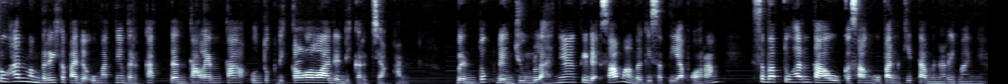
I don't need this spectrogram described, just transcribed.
Tuhan memberi kepada umatnya berkat dan talenta untuk dikelola dan dikerjakan. Bentuk dan jumlahnya tidak sama bagi setiap orang, sebab Tuhan tahu kesanggupan kita menerimanya.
